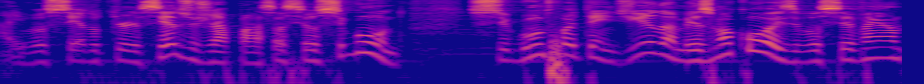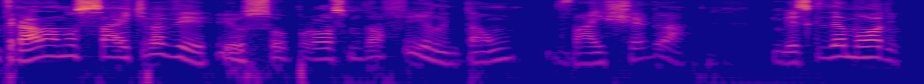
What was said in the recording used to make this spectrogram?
Aí você é do terceiro, você já passa a ser o segundo. O segundo foi atendido, a mesma coisa. Você vai entrar lá no site e vai ver. Eu sou próximo da fila, então vai chegar. Mesmo que demore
